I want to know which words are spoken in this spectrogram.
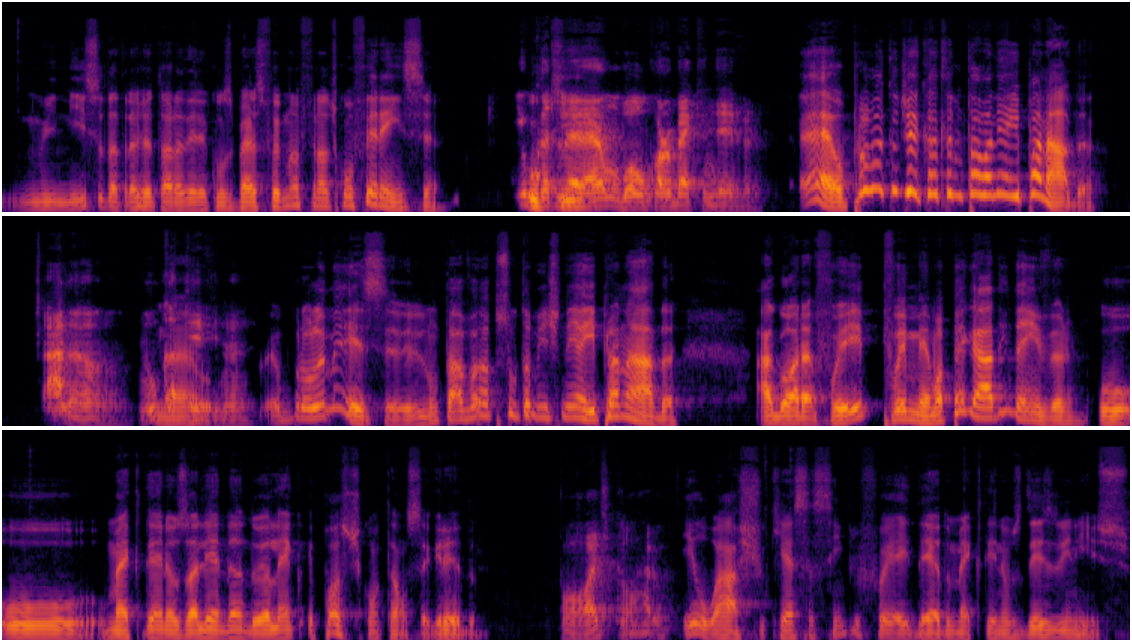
no início da trajetória dele com os Bears foi na final de conferência. E o, o Cutler que... era um bom quarterback em Denver. É, o problema é que o Jay Cutler não tava nem aí pra nada. Ah, não. Nunca né? teve, né? O, o, problema é esse. Ele não tava absolutamente nem aí pra nada. Agora, foi, foi mesmo a pegada em Denver. O, o, o McDaniels alienando o elenco. E posso te contar um segredo? Pode, claro. Eu acho que essa sempre foi a ideia do McDaniels desde o início.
